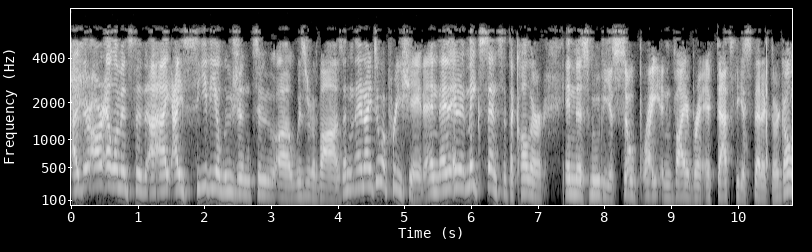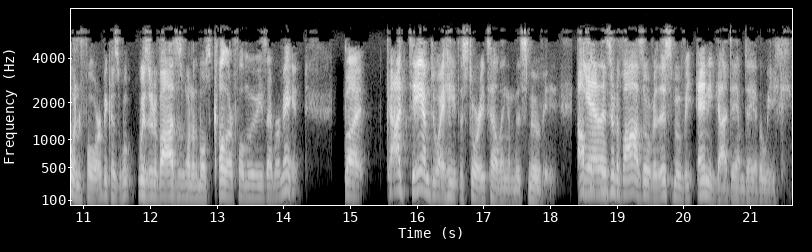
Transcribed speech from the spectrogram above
I, there are elements to I, I see the allusion to uh, Wizard of Oz, and, and I do appreciate it, and, and and it makes sense that the color in this movie is so bright and vibrant if that's the aesthetic they're going for, because w- Wizard of Oz is one of the most colorful movies ever made. But god damn, do I hate the storytelling in this movie. I'll Yeah, take Wizard of Oz over this movie any goddamn day of the week.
